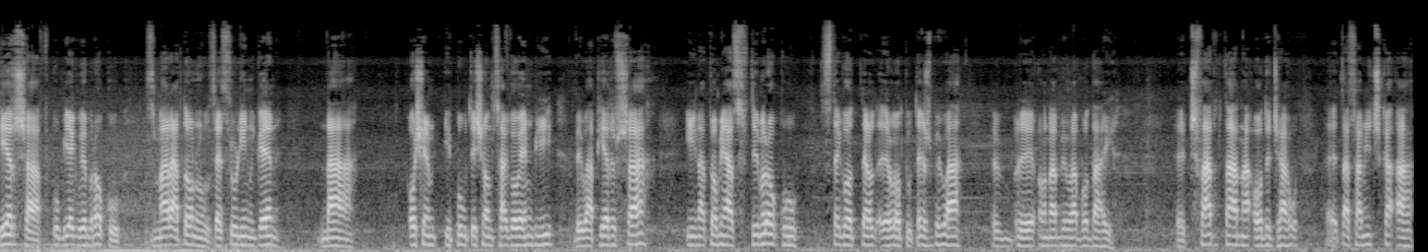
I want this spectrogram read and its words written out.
pierwsza w ubiegłym roku z maratonu ze Sulingen na 8,5 tysiąca gołębi była pierwsza i natomiast w tym roku z tego lotu też była, y, ona była bodaj y, czwarta na oddział y, ta samiczka, a,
